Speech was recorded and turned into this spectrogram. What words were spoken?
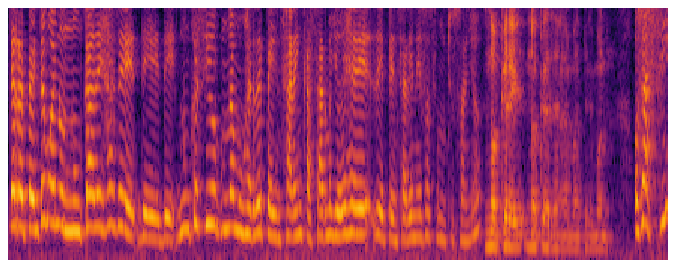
de repente, bueno, nunca dejas de, de- de- nunca he sido una mujer de pensar en casarme, yo dejé de, de pensar en eso hace muchos años. No, cre- no crees en el matrimonio. O sea, sí,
